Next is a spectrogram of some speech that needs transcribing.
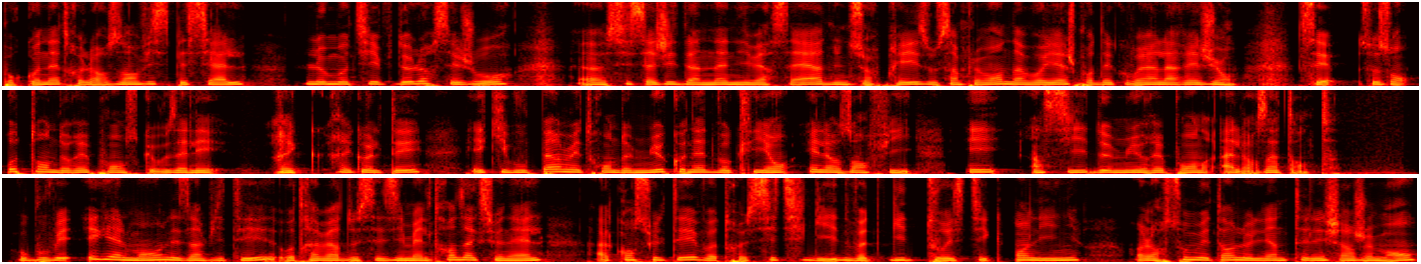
pour connaître leurs envies spéciales, le motif de leur séjour, euh, s'il s'agit d'un anniversaire, d'une surprise ou simplement d'un voyage pour découvrir la région? ce sont autant de réponses que vous allez récolter et qui vous permettront de mieux connaître vos clients et leurs envies et ainsi de mieux répondre à leurs attentes. Vous pouvez également les inviter, au travers de ces emails transactionnels, à consulter votre City Guide, votre guide touristique en ligne, en leur soumettant le lien de téléchargement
